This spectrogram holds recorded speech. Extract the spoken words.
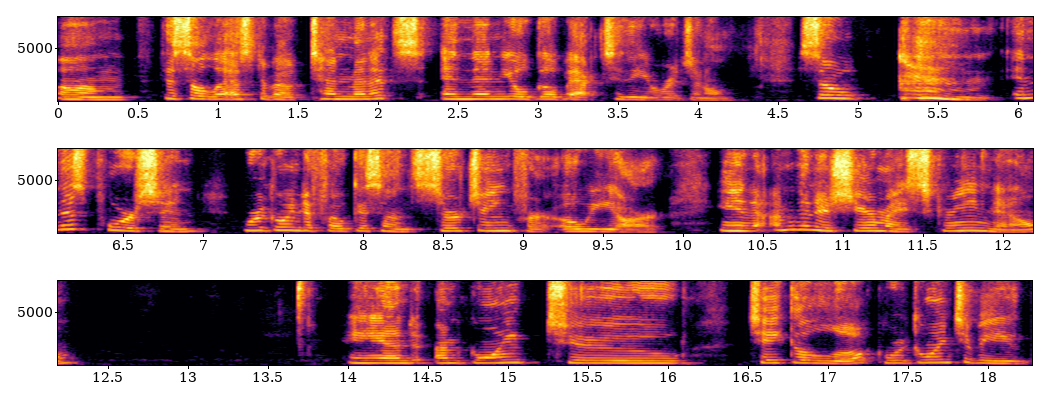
Um, this will last about 10 minutes and then you'll go back to the original. So in this portion, we're going to focus on searching for OER. And I'm going to share my screen now. And I'm going to take a look. We're going to be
